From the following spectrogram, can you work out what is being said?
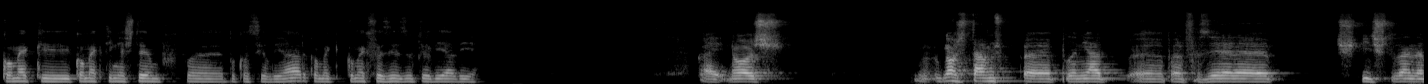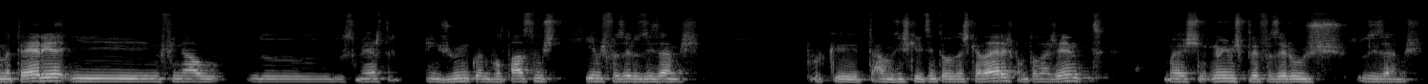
como é que como é que tinhas tempo para, para conciliar? Como é que como é que fazias o teu dia a dia? Ok, nós nós estávamos uh, planeado uh, para fazer era ir estudando a matéria e no final do, do semestre, em junho, quando voltássemos, íamos fazer os exames porque estávamos inscritos em todas as cadeiras, como toda a gente, mas não íamos poder fazer os, os exames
